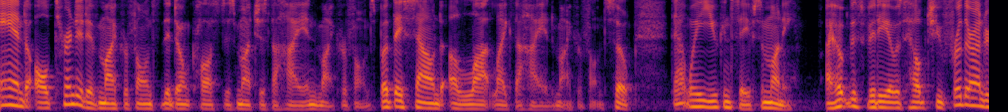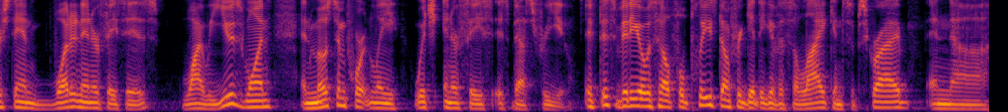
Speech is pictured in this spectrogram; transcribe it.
and alternative microphones that don't cost as much as the high end microphones, but they sound a lot like the high end microphones. So that way you can save some money. I hope this video has helped you further understand what an interface is, why we use one, and most importantly, which interface is best for you. If this video was helpful, please don't forget to give us a like and subscribe, and uh,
